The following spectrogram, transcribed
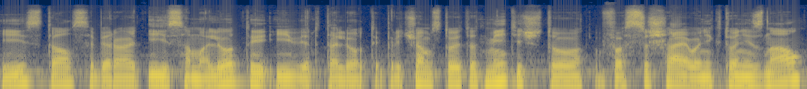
и стал собирать и самолеты, и вертолеты. Причем стоит отметить, что в США его никто не знал.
